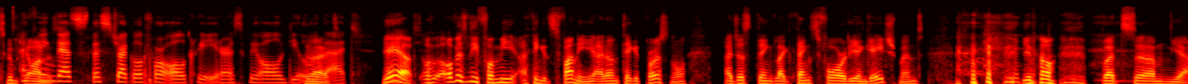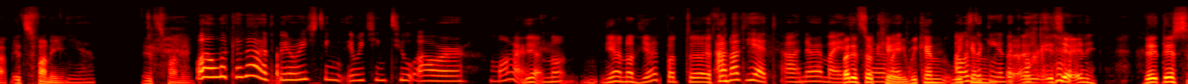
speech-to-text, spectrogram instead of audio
To be I think that's the struggle for all creators. We all deal with that. Yeah, And obviously for me, I think it's funny. I don't take it personal. I just think like thanks for the engagement, you know. But um, yeah, it's funny. yeah. It's funny. Well, look at that. We're reaching reaching two hour mark. Yeah, not yeah, not yet, but uh, I Ah, think not yet. Uh, never mind. but it's Never okay. mind. We can I we was can. looking at the Uh, clock. is there any? There, there's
